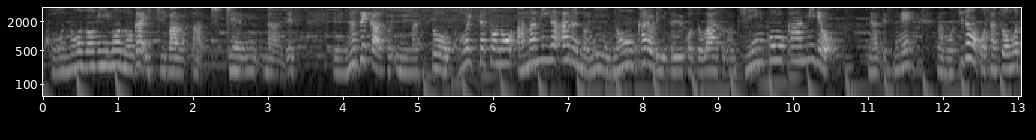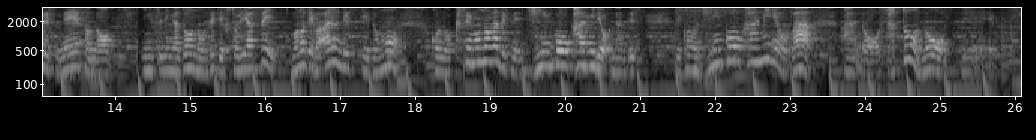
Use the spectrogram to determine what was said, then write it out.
この飲み物が一番、まあ、危険なんです。えーなぜかと言いますとこういったその甘みがあるのにノンカロリーということはその人工甘味料なんですね、まあ、もちろんお砂糖もですねそのインスリンがどんどん出て太りやすいものではあるんですけれどもこのくせ者がですね人工甘味料なんです。でこの人工甘味料はあの砂糖の、えー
